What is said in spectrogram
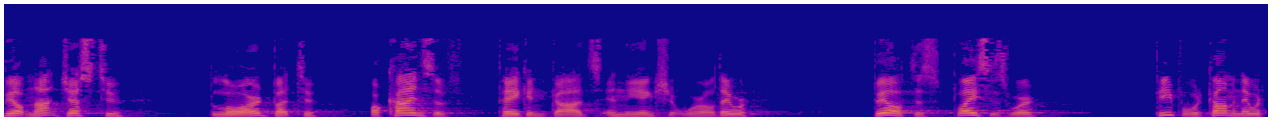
built not just to the Lord, but to all kinds of pagan gods in the ancient world. They were built as places where people would come and they would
